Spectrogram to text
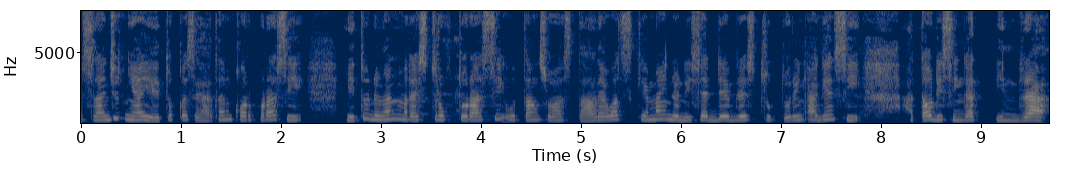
selanjutnya yaitu kesehatan korporasi, yaitu dengan merestrukturasi utang swasta lewat skema Indonesia Debt Restructuring Agency atau disingkat INDRA.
